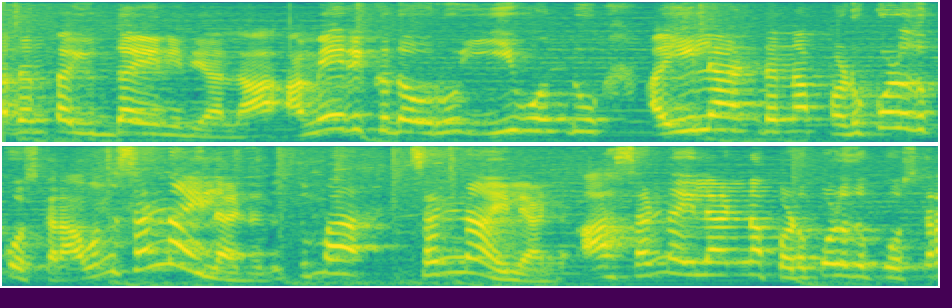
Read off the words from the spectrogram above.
ಆದಂತ ಯುದ್ಧ ಏನಿದೆಯಲ್ಲ, ಅಮೆರಿಕದವರು ಈ ಒಂದು ಐಲ್ಯಾಂಡ್ ಅನ್ನ ಪಡ್ಕೊಳ್ಳೋದಕ್ಕೋಸ್ಕರ, ಆ ಒಂದು ಸಣ್ಣ ಐಲ್ಯಾಂಡ್ ಅದು, ತುಂಬಾ ಸಣ್ಣ ಐಲ್ಯಾಂಡ್ ಆ ಸಣ್ಣ ಐಲ್ಯಾಂಡ್ನ ಪಡ್ಕೊಳ್ಳೋದಕ್ಕೋಸ್ಕರ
